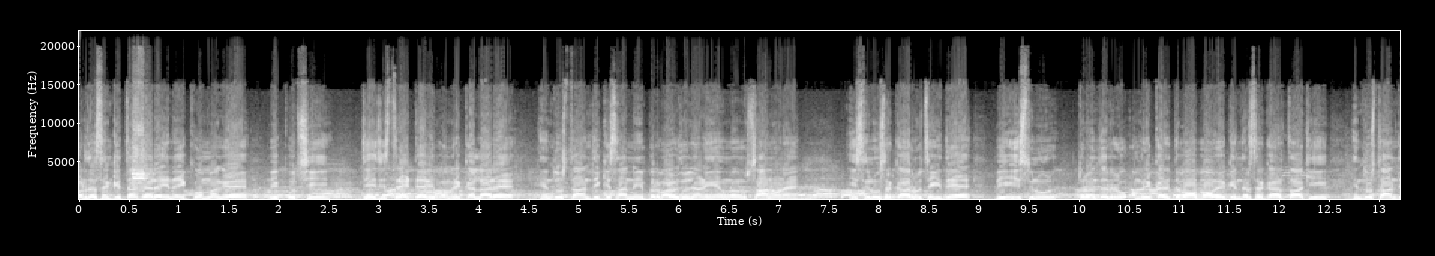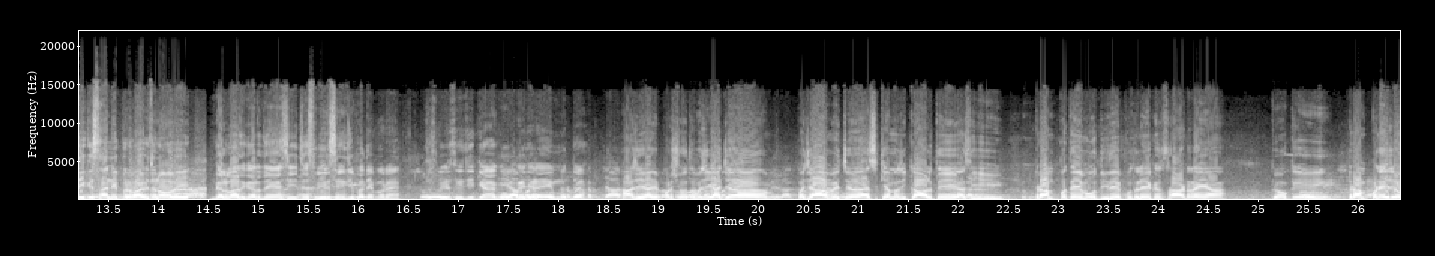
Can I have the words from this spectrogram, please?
ਪ੍ਰਦਰਸ਼ਨ ਕੀਤਾ ਜਾ ਰਿਹਾ ਇਹਨਾਂ ਇੱਕੋ ਮੰਗ ਹੈ ਵੀ ਕੁਛ ਹੀ ਜੇ ਜਿਸ ਤਰ੍ਹਾਂ ਟੈਰਿਫ ਅਮਰੀਕਾ ਲਾ ਰਿਹਾ ਹੈ ਹਿੰਦੁਸਤਾਨ ਦੀ ਕਿਸਾਨੀ ਪ੍ਰਭਾਵਿਤ ਹੋ ਜਾਣੀ ਹੈ ਉਹਨਾਂ ਨੂੰ ਨੁਕਸਾਨ ਹੋਣਾ ਹੈ। ਇਸ ਨੂੰ ਸਰਕਾਰ ਨੂੰ ਚਾਹੀਦਾ ਹੈ ਵੀ ਇਸ ਨੂੰ ਤੁਰੰਤ ਰੋ- ਅਮਰੀਕਾ ਦੇ ਦਬਾਅ ਪਾਵੇ ਕੇਂਦਰ ਸਰਕਾਰ ਤਾਂ ਕਿ ਹਿੰਦੁਸਤਾਨ ਦੀ ਕਿਸਾਨੀ ਪ੍ਰਭਾਵਿਤ ਨਾ ਹੋਵੇ। ਗੱਲਬਾਤ ਕਰਦੇ ਹਾਂ ਅਸੀਂ ਜਸਵੀਰ ਸਿੰਘ ਜੀ ਫਤਿਹਪੁਰ ਹੈ। ਜਸਵੀਰ ਸਿੰਘ ਜੀ ਕੀ ਕਹੋਗੇ ਜਿਹੜਾ ਇਹ ਮੁੱਦਾ? ਹਾਂਜੀ ਅੱਜ ਪਰਸ਼ੋਤਮ ਜੀ ਅੱਜ ਪੰਜਾਬ ਵਿੱਚ ਐਸਕੇਐਮ ਦੀ ਕਾਲ ਤੇ ਅਸੀਂ ਟਰੰਪ ਤੇ ਮੋਦੀ ਦੇ ਪੁਤਲੇ ਇੱਕ ਸਾੜ ਰਹੇ ਹਾਂ। ਕਿਉਂਕਿ ਟਰੰਪ ਨੇ ਜੋ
